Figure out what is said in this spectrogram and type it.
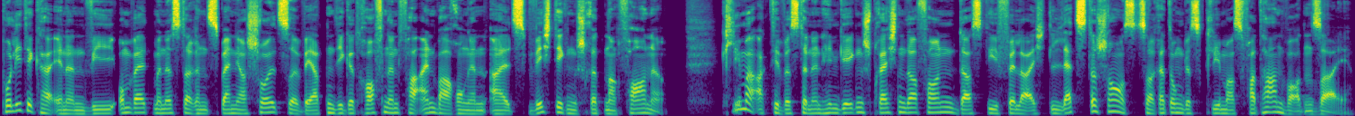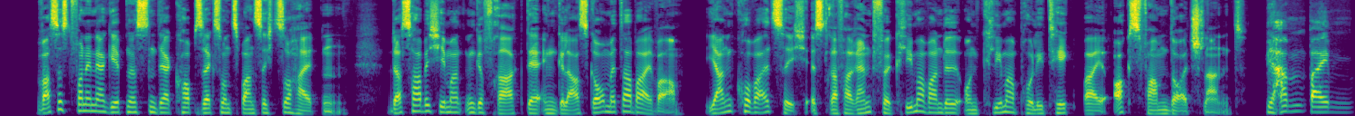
PolitikerInnen wie Umweltministerin Svenja Schulze werten die getroffenen Vereinbarungen als wichtigen Schritt nach vorne. Klimaaktivistinnen hingegen sprechen davon, dass die vielleicht letzte Chance zur Rettung des Klimas vertan worden sei. Was ist von den Ergebnissen der COP26 zu halten? Das habe ich jemanden gefragt, der in Glasgow mit dabei war. Jan Kowalzig ist Referent für Klimawandel und Klimapolitik bei Oxfam Deutschland. Wir haben beim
